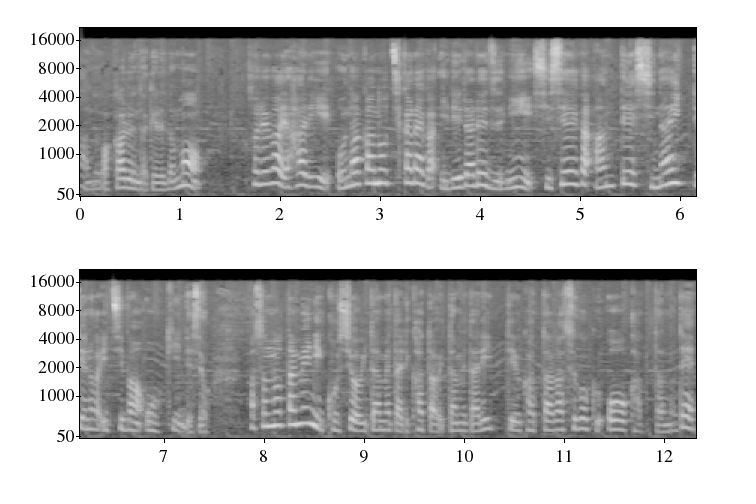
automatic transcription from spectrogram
あの分かるんだけれどもそれはやはりお腹の力が入れられずに姿勢が安定しないっていうのが一番大きいんですよ。そのために腰を痛めたり肩を痛めたりっていう方がすごく多かったので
